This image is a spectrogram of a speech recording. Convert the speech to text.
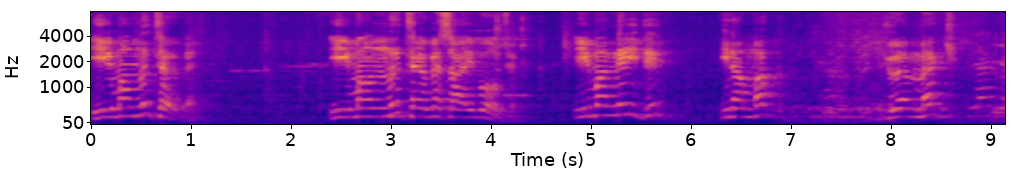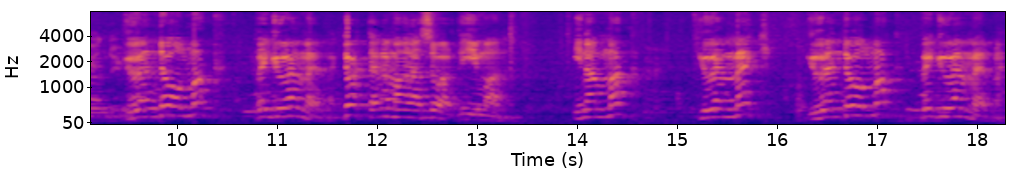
İmanlı tevbe. İmanlı tevbe sahibi olacak. İman neydi? İnanmak, güvenmek, güvende olmak ve güven vermek. Dört tane manası vardı imanın. İnanmak, güvenmek, güvende olmak ve güven vermek.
